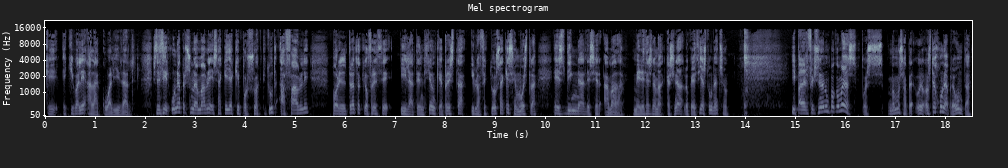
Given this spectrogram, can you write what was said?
que equivale a la cualidad. Es decir, una persona amable es aquella que por su actitud afable, por el trato que ofrece y la atención que presta y lo afectuosa que se muestra, es digna de ser amada. Merece ser amada. Casi nada, lo que decías tú, Nacho. Y para reflexionar un poco más, pues vamos a... Os dejo una pregunta.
